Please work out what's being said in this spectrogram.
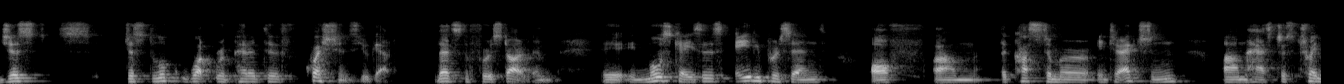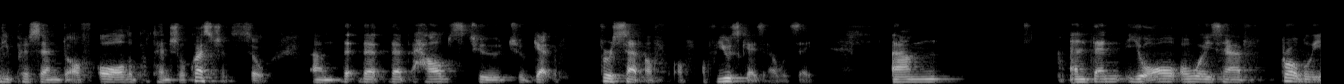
just just look what repetitive questions you get. That's the first start. And in most cases, 80% of um, the customer interaction um, has just 20% of all the potential questions. So um, that, that, that helps to, to get first set of, of, of use case, I would say. Um, and then you all always have probably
